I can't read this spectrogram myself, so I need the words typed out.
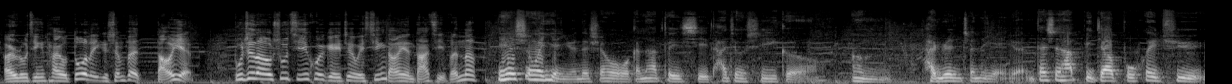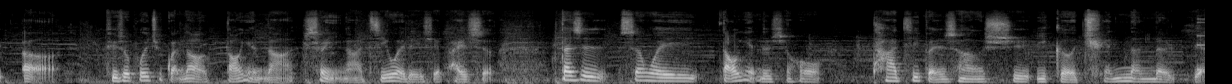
而如今他又多了一个身份——导演。不知道舒淇会给这位新导演打几分呢？因为身为演员的时候，我跟他对戏，他就是一个嗯很认真的演员，但是他比较不会去呃，比如说不会去管到导演啊、摄影啊、机位的一些拍摄。但是身为导演的时候，他基本上是一个全能的人，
